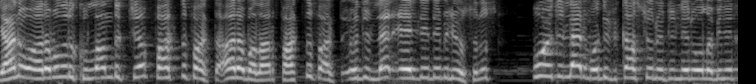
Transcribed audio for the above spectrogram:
yani o arabaları kullandıkça farklı farklı arabalar, farklı farklı ödüller elde edebiliyorsunuz. Bu ödüller modifikasyon ödülleri olabilir,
